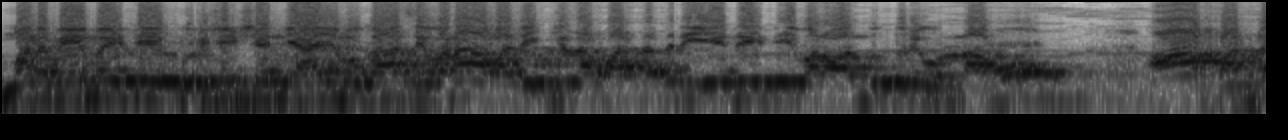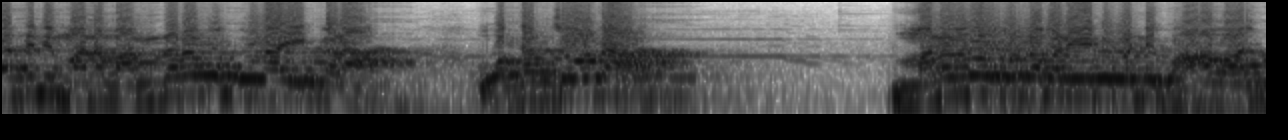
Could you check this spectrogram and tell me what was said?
మనం ఏమైతే గురు శిష్య న్యాయముగా శివనామ దీక్షల పద్ధతిని ఏదైతే మనం అందుకుని ఉన్నామో ఆ పద్ధతిని మనం కూడా ఇక్కడ ఒక చోట మనలో ఉండబడేటువంటి భావాలు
